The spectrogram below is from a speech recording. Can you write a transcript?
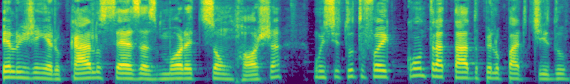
pelo engenheiro Carlos César Moretson Rocha, o instituto foi contratado pelo partido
